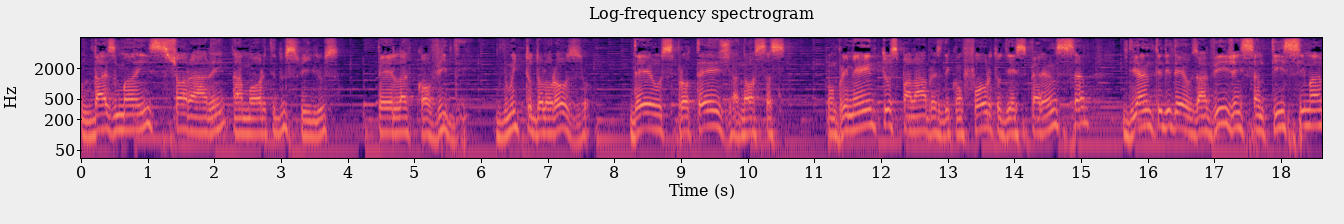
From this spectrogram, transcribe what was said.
das mães chorarem a morte dos filhos pela Covid. Muito doloroso. Deus proteja nossas cumprimentos, palavras de conforto, de esperança diante de Deus. A Virgem Santíssima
